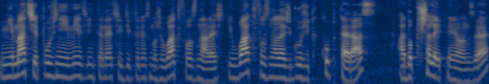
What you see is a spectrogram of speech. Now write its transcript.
nie macie później miejsc w internecie, gdzie ktoś was może łatwo znaleźć i łatwo znaleźć guzik kup teraz albo przelej pieniądze,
